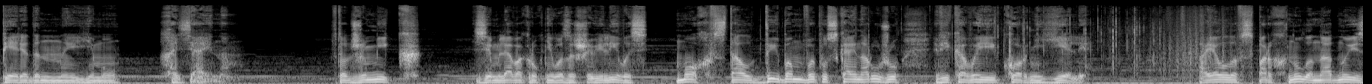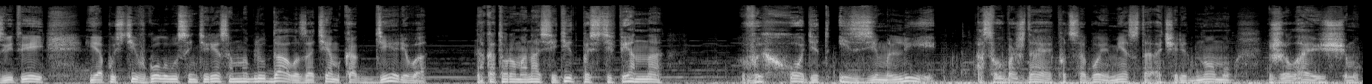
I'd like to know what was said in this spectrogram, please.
переданные ему хозяином. В тот же миг земля вокруг него зашевелилась, мох встал дыбом, выпуская наружу вековые корни ели — Аэлла вспорхнула на одну из ветвей и, опустив голову, с интересом наблюдала за тем, как дерево, на котором она сидит, постепенно выходит из земли, освобождая под собой место очередному желающему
